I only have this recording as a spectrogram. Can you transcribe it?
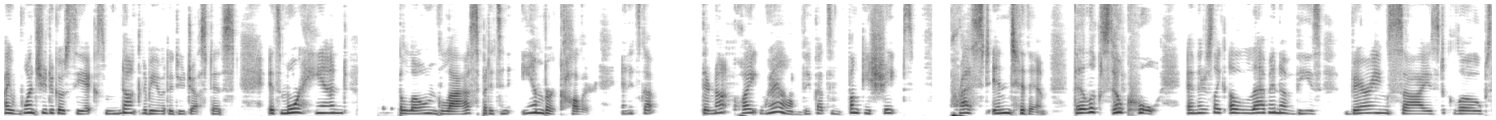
I want you to go see it because I'm not going to be able to do justice. It's more hand blown glass, but it's an amber color and it's got, they're not quite round. They've got some funky shapes pressed into them that look so cool. And there's like 11 of these varying sized globes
